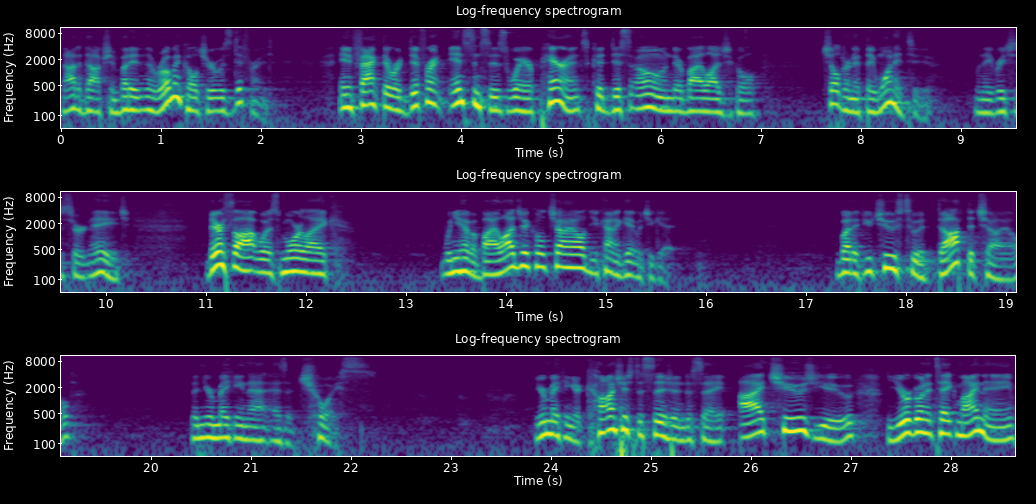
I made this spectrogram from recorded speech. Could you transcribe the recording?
not adoption. But in the Roman culture, it was different. In fact, there were different instances where parents could disown their biological children if they wanted to when they reached a certain age. Their thought was more like when you have a biological child, you kind of get what you get. But if you choose to adopt a child, then you're making that as a choice. You're making a conscious decision to say, I choose you. You're going to take my name.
